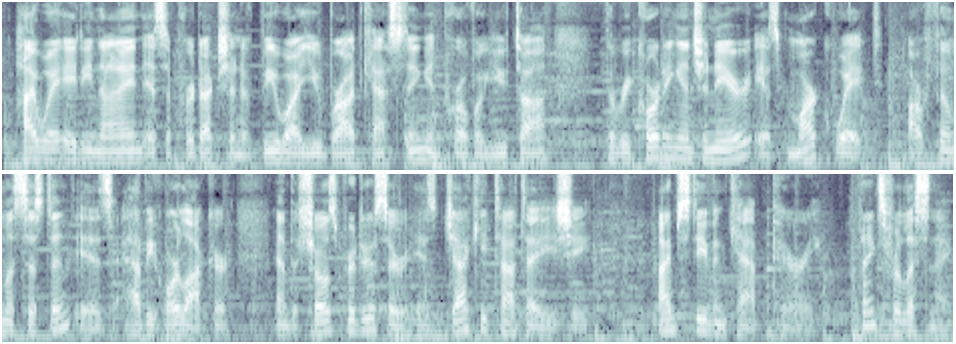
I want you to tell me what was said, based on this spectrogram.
Highway 89 is a production of BYU Broadcasting in Provo, Utah. The recording engineer is Mark Waite. Our film assistant is Abby Horlocker. And the show's producer is Jackie Tataishi. I'm Stephen Kapp Perry. Thanks for listening.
